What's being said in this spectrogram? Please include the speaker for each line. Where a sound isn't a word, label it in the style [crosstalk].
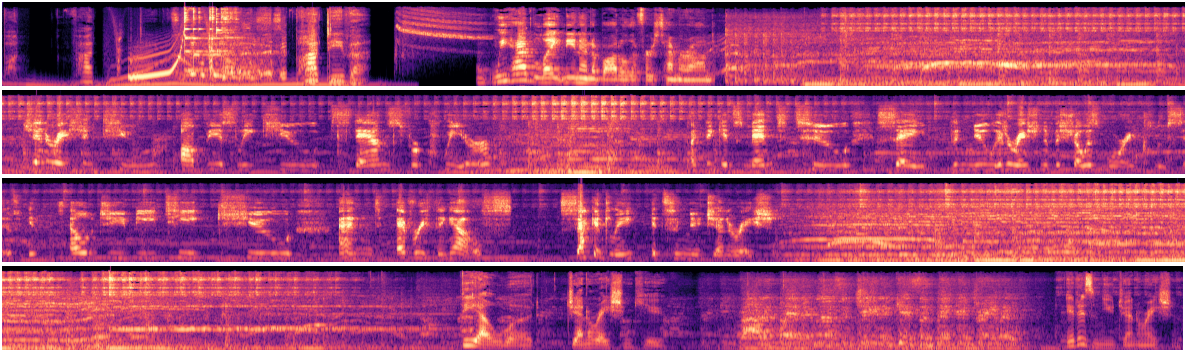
Speaker 1: Pod, pod, pod diva.
Speaker 2: We had lightning in a bottle the first time around.
Speaker 3: Generation Q, obviously Q stands for queer. I think it's meant to say the new iteration of the show is more inclusive. It's LGBTQ and everything else. Secondly, it's a new generation.
Speaker 1: The L word, Generation Q. It is a new generation.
